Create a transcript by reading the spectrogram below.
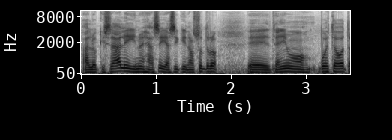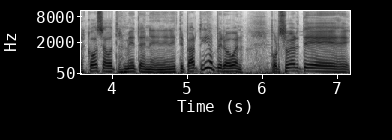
a lo que sale y no es así. Así que nosotros eh, tenemos puesto otras cosas, otras metas en, este partido, pero bueno, por suerte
